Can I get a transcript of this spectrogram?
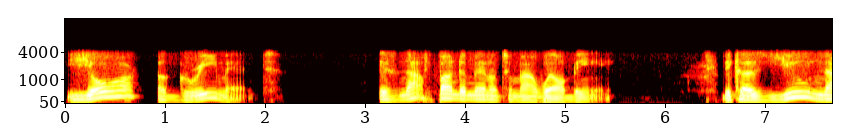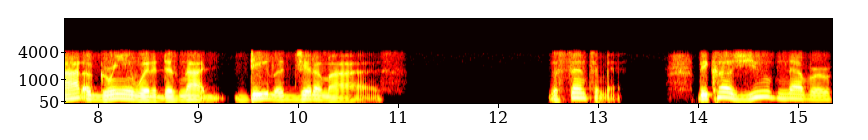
Your agreement is not fundamental to my well being because you not agreeing with it does not delegitimize the sentiment. Because you've never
